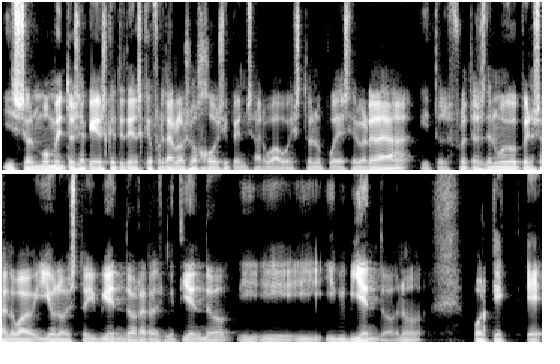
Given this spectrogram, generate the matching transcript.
y son momentos aquellos que te tienes que frotar los ojos y pensar, wow, esto no puede ser verdad y te los frotas de nuevo pensando, wow, yo lo estoy viendo, retransmitiendo y, y, y viviendo, ¿no? porque eh,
